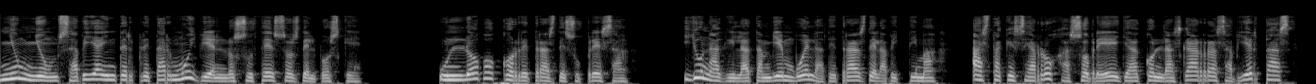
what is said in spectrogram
Ñum ñum sabía interpretar muy bien los sucesos del bosque. Un lobo corre tras de su presa, y un águila también vuela detrás de la víctima hasta que se arroja sobre ella con las garras abiertas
